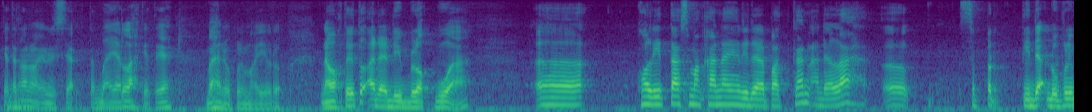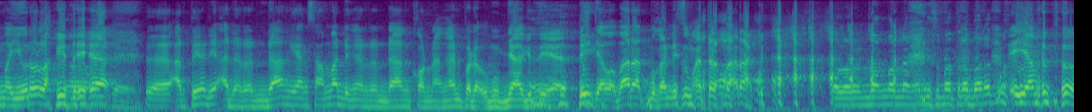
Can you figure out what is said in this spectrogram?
kita kan orang Indonesia kita bayarlah gitu ya. Bayar 25 euro. Nah waktu itu ada di blog gue eh, kualitas makanan yang didapatkan adalah eh, seperti tidak 25 euro lah gitu Oh, ya. oke. Eh, artinya dia ada rendang yang sama dengan rendang konangan pada umumnya gitu ya. Di Jawa Barat bukan di Sumatera Barat. Kalau rendang-rendangan di Sumatera Barat mah. Iya betul.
